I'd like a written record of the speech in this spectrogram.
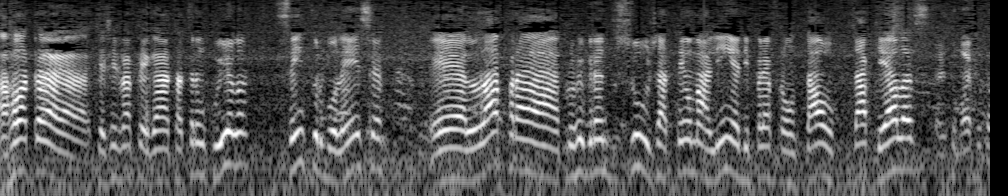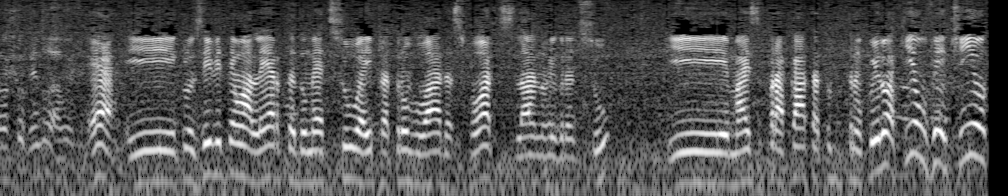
a rota que a gente vai pegar tá tranquila, sem turbulência. É, lá para o Rio Grande do Sul já tem uma linha de pré-frontal daquelas. A gente tomara que estava chovendo lá hoje. É, e inclusive tem um alerta do Metsul aí para trovoadas fortes lá no Rio Grande do Sul. E mais pra cá tá tudo tranquilo. Aqui o ventinho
